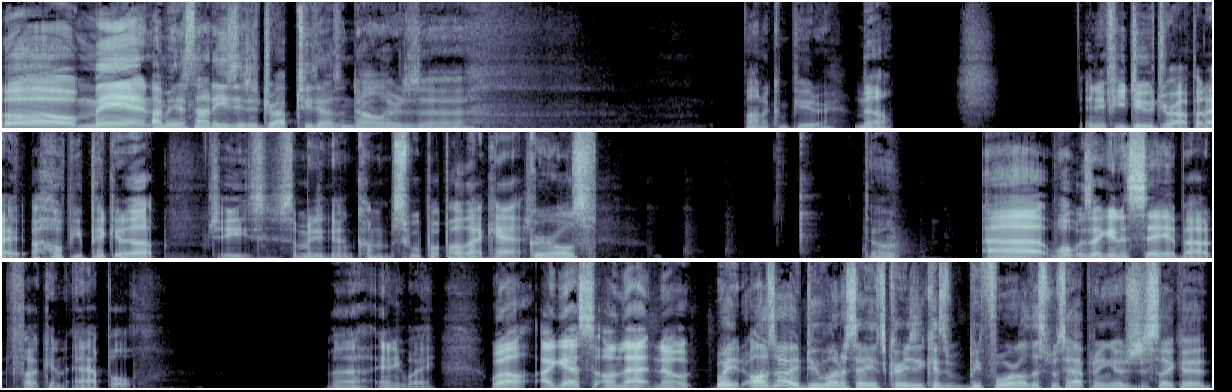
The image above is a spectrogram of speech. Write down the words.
Oh man. I mean, it's not easy to drop two thousand dollars uh, on a computer. no. And if you do drop it, I, I hope you pick it up. Jeez, somebody's gonna come swoop up all that cash. Girls, don't. Uh, what was I gonna say about fucking Apple? Uh, anyway, well, I guess on that note, Wait. Also, I do want to say it's crazy because before all this was happening, it was just like a.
